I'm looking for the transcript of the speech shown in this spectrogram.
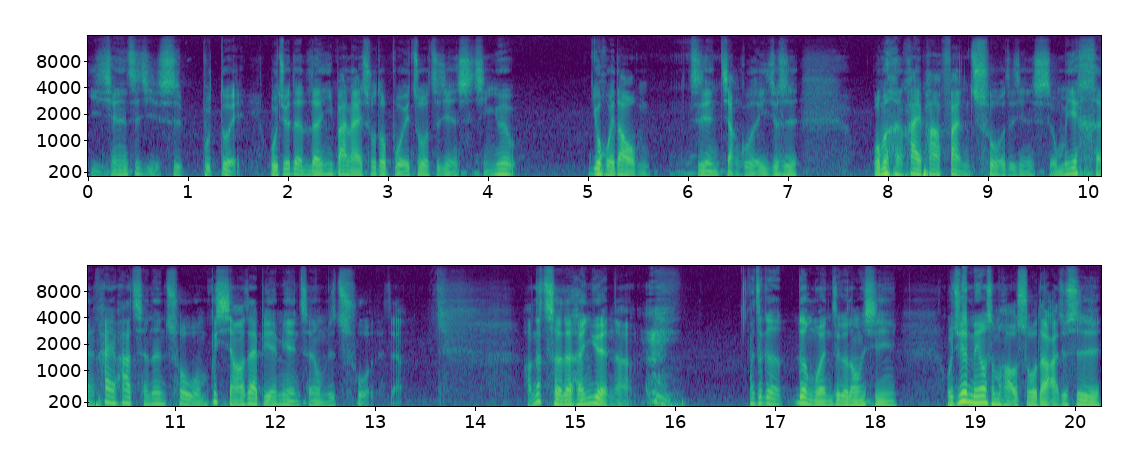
以前的自己是不对，我觉得人一般来说都不会做这件事情，因为又回到我们之前讲过的，也就是我们很害怕犯错这件事，我们也很害怕承认错误，我们不想要在别人面前承认我们是错的，这样。好，那扯得很远了。那这个论文这个东西，我觉得没有什么好说的啊。就是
